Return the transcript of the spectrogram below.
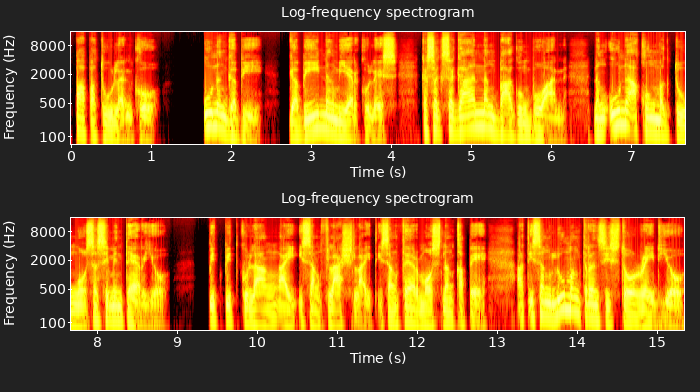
papatulan ko. Unang gabi, gabi ng Miyerkules, kasagsagan ng bagong buwan, nang una akong magtungo sa sementeryo. Pitpit ko lang ay isang flashlight, isang thermos ng kape at isang lumang transistor radio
